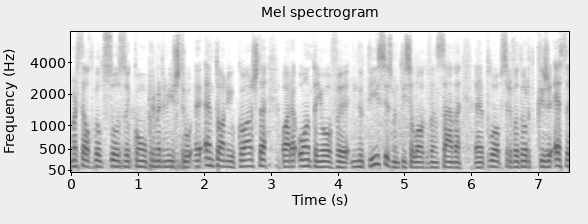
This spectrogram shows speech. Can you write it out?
Marcelo Rebelo de Sousa com o Primeiro-Ministro António Costa. Ora, ontem houve notícias, uma notícia logo avançada uh, pelo observador de que essa,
